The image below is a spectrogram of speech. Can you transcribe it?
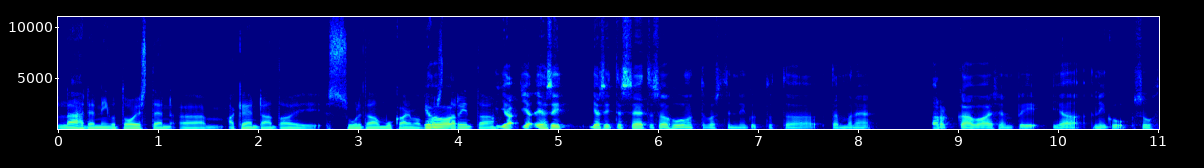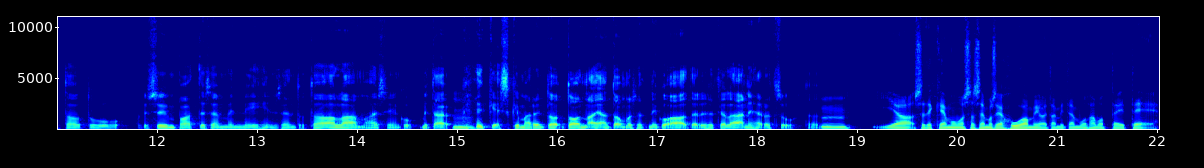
lähde niin kuin toisten äm, agendaan tai suunnitelman mukaan ilman vastarintaa. Ja, ja, ja, sit, ja sitten se, että se on huomattavasti niin kuin, tota, tämmöinen tarkkaavaisempi ja niin kuin, suhtautuu sympaattisemmin niihin sen tota, alamaisiin kuin mitä mm. keskimäärin to, ton ajan tuommoiset niin aateliset ja lääniherrat suhtautuu. Mm. Ja se tekee muun muassa semmoisia huomioita, mitä muuta mutta ei tee,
